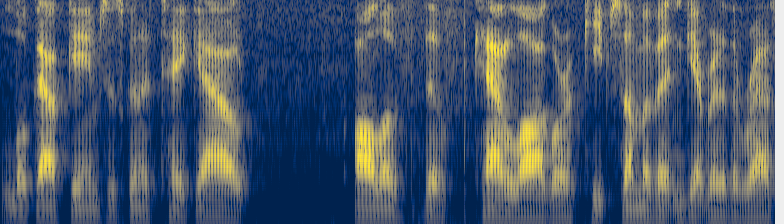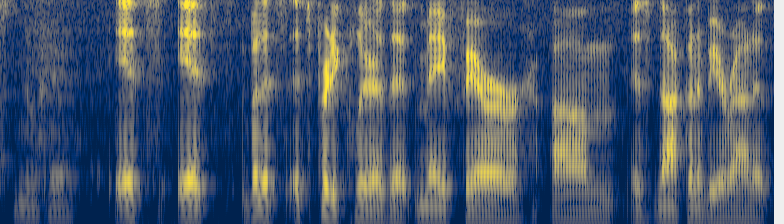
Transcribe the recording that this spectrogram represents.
Lookout Games is going to take out all of the catalog or keep some of it and get rid of the rest. Okay it's it's but it's it's pretty clear that Mayfair um, is not going to be around. It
